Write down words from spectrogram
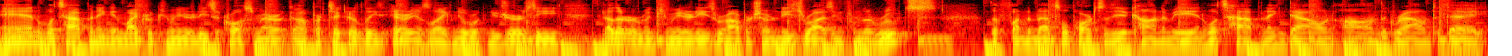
and what's happening in micro communities across America, particularly areas like Newark, New Jersey, and other urban communities where opportunities rising from the roots the fundamental parts of the economy and what's happening down on the ground today.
